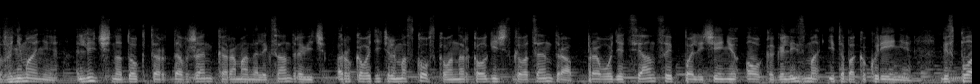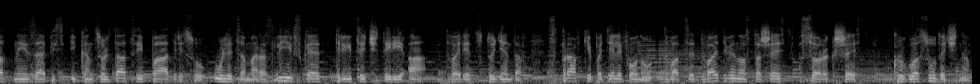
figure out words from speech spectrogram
Внимание! Лично доктор Давженко Роман Александрович, руководитель Московского наркологического центра, проводит сеансы по лечению алкоголизма и табакокурения. Бесплатные запись и консультации по адресу улица Морозлиевская, 34А, Дворец студентов. Справки по телефону 22 96 46. Круглосуточно.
